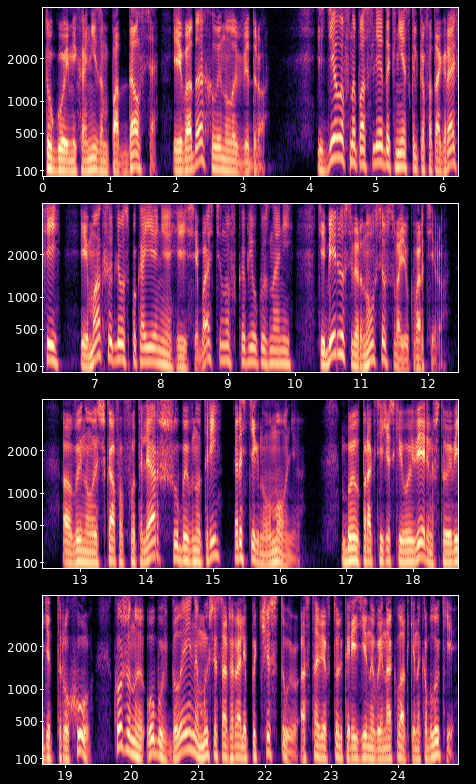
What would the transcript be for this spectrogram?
Тугой механизм поддался, и вода хлынула в ведро. Сделав напоследок несколько фотографий, и Максу для успокоения, и Себастину в копилку знаний, Тибериус вернулся в свою квартиру. Вынул из шкафа футляр с шубой внутри, расстегнул молнию. Был практически уверен, что увидит труху, кожаную обувь Блейна мыши сожрали подчистую, оставив только резиновые накладки на каблуки.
